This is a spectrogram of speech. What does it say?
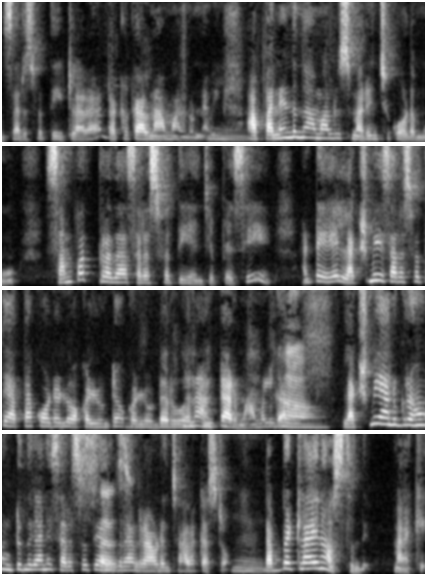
సరస్వతి ఇట్లా రకరకాల నామాలు ఉన్నవి. ఆ పన్నెండు నామాలు స్మరించుకోవడము సంపత్ప్రద సరస్వతి అని చెప్పేసి అంటే లక్ష్మీ సరస్వతి అత్త కోడళ్ళు ఒకళ్ళు ఉంటే ఒకళ్ళు ఉండరు అని అంటారు మామూలుగా. లక్ష్మీ అనుగ్రహం ఉంటుంది కానీ సరస్వతి అనుగ్రహం రావడం చాలా కష్టం. ఉమ్. డబ్బు ఎట్లా అయినా వస్తుంది మనకి.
